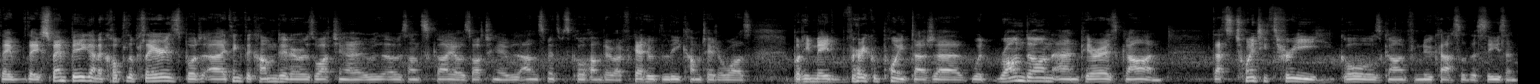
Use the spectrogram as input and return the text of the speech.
They they spent big on a couple of players, but I think the commentator I was watching, I was, I was on Sky, I was watching it. Alan Smith was co-commentator. I forget who the lead commentator was, but he made a very good point that uh, with Rondon and Perez gone, that's 23 goals gone from Newcastle this season,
